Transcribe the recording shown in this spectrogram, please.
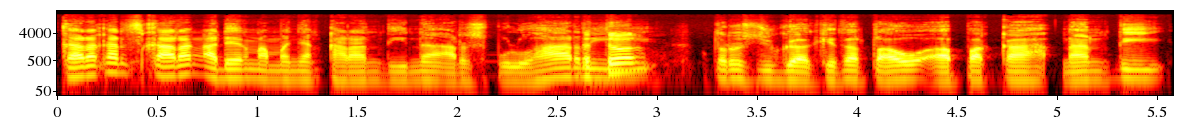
Karena kan sekarang ada yang namanya karantina harus 10 hari. Betul. Terus juga kita tahu apakah nanti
